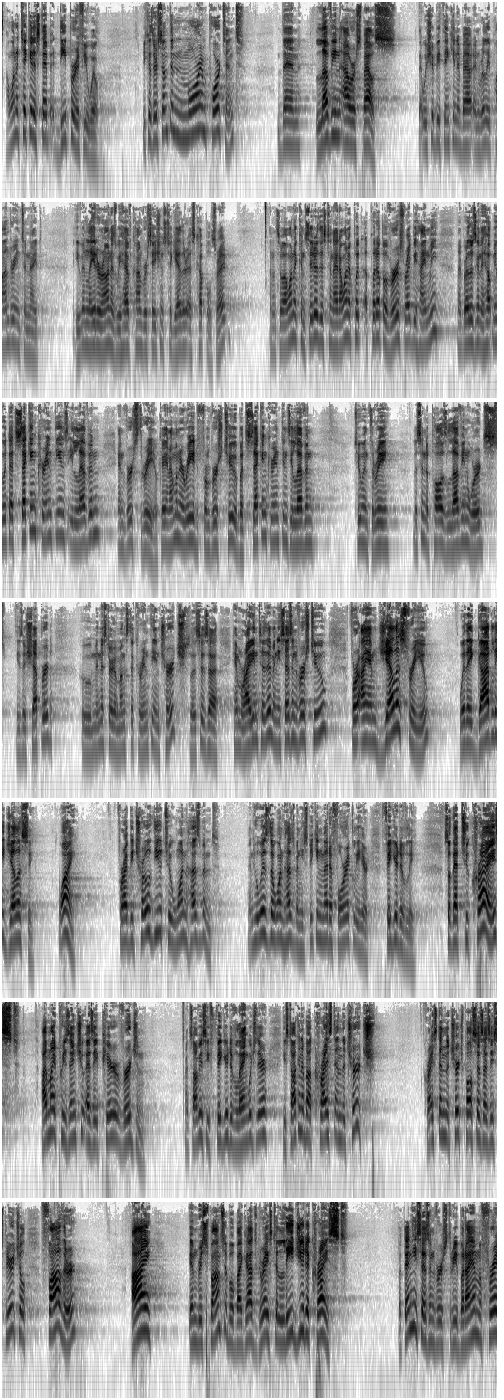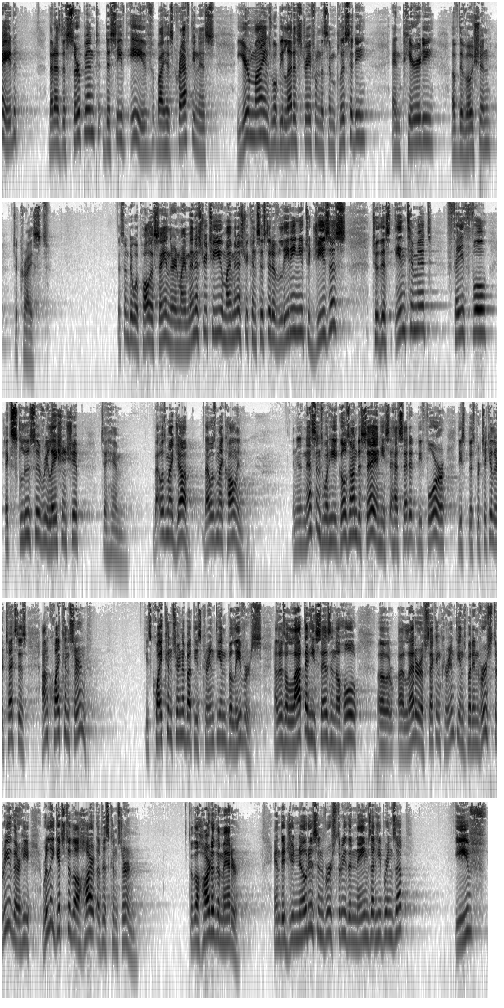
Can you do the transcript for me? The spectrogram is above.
I want to take it a step deeper, if you will. Because there's something more important than loving our spouse that we should be thinking about and really pondering tonight, even later on as we have conversations together as couples, right? And so I want to consider this tonight. I want to put, put up a verse right behind me. My brother's going to help me with that. Second Corinthians 11 and verse 3, okay? And I'm going to read from verse 2, but Second Corinthians 11, 2 and 3. Listen to Paul's loving words. He's a shepherd who ministered amongst the Corinthian church. So this is uh, him writing to them. And he says in verse 2 For I am jealous for you with a godly jealousy. Why? For I betrothed you to one husband. And who is the one husband? He's speaking metaphorically here, figuratively. So that to Christ I might present you as a pure virgin. That's obviously figurative language there. He's talking about Christ and the church. Christ and the church, Paul says, as a spiritual father, I am responsible by God's grace to lead you to Christ. But then he says in verse 3 But I am afraid that as the serpent deceived Eve by his craftiness, your minds will be led astray from the simplicity and purity of devotion to Christ. Listen to what Paul is saying there. In my ministry to you, my ministry consisted of leading you to Jesus, to this intimate, faithful, exclusive relationship to Him. That was my job. That was my calling. And in essence, what he goes on to say, and he has said it before this, this particular text, is I'm quite concerned. He's quite concerned about these Corinthian believers. Now, there's a lot that he says in the whole uh, uh letter of Second Corinthians, but in verse 3 there, he really gets to the heart of his concern, to the heart of the matter. And did you notice in verse 3 the names that he brings up? Eve,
